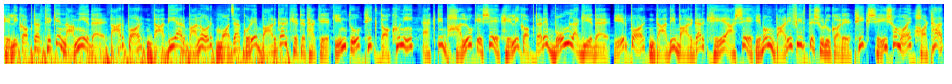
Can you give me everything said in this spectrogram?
হেলিকপ্টার থেকে নামিয়ে দেয়। তারপর দাদি আর বানর মজা করে বার্গার খেতে থাকে। কিন্তু ঠিক তখনই একটি ভালুক এসে হেলিকপ্টারে বোম লাগিয়ে দেয়। এরপর দাদি বার্গার খেয়ে আসে এবং বাড়ি ফিরতে শুরু করে। ঠিক সেই সময় হঠাৎ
